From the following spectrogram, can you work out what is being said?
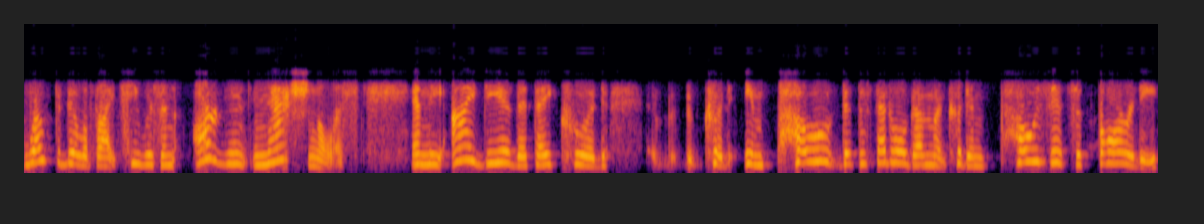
wrote the Bill of Rights, he was an ardent nationalist. And the idea that they could could impose that the federal government could impose its authority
